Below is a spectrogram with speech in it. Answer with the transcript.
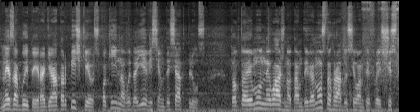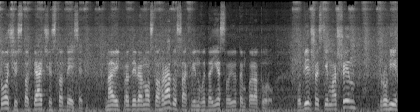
незабитий радіатор пічки спокійно видає 80 Тобто йому не важно там 90 градусів антифриз, чи 100, чи 105, чи 110. Навіть при 90 градусах він видає свою температуру. У більшості машин других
